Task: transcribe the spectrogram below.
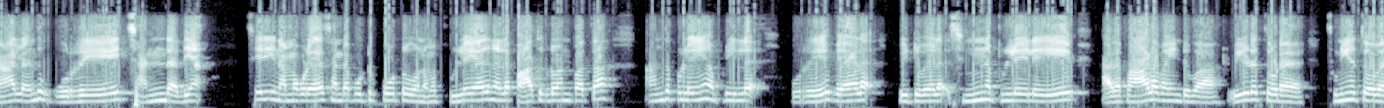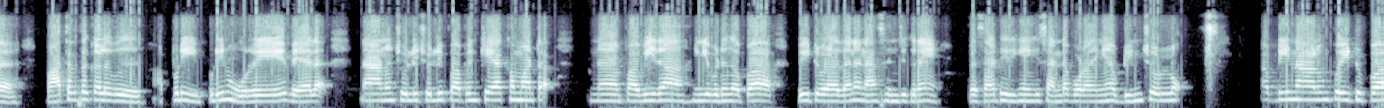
நாள்ல இருந்து ஒரே சண்டை அதையான் சரி நம்ம கூட ஏதாவது சண்டை போட்டு போட்டுவோம் நம்ம பிள்ளையாவது நல்லா பாத்துக்கிடுவான்னு பார்த்தா அந்த பிள்ளையும் அப்படி இல்ல. ஒரே வேலை வீட்டு வேலை. சின்ன பிள்ளையிலேயே அத பாலை வாங்கிட்டு வா. வீடத்தோட துணியத்தோவ பாத்திரத்தை கழுவு. அப்படி இப்படின்னு ஒரே வேலை. நானும் சொல்லி சொல்லி பாப்பேன் கேட்க மாட்டா. பவிதான் நீங்க விடுங்கப்பா. வீட்டு வேலை தானே நான் செஞ்சுக்கிறேன். பெசாட்டி இருக்கீங்க. இங்க சண்டை போடாதீங்க. அப்படின்னு சொல்லும். அப்படின்னாலும் போயிட்டுப்பா.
